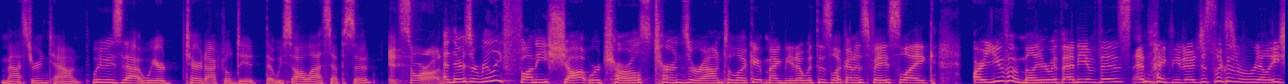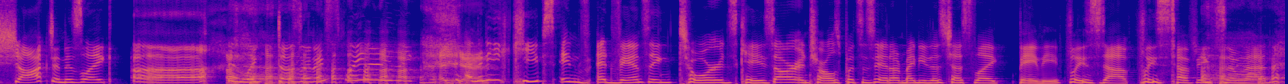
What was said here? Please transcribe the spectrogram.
master in town. Who is that weird pterodactyl dude that we saw last episode? It's Sauron. And there's a really funny shot where Charles turns around to look at Magneto with this look on his face, like, Are you familiar with any of this? And Magneto just looks really shocked and is like, uh, and like doesn't explain anything. And then he keeps in- advancing towards Ka-Zar, and Charles puts his hand on Magneto's chest, like, baby, please stop. Please stop being so mad.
